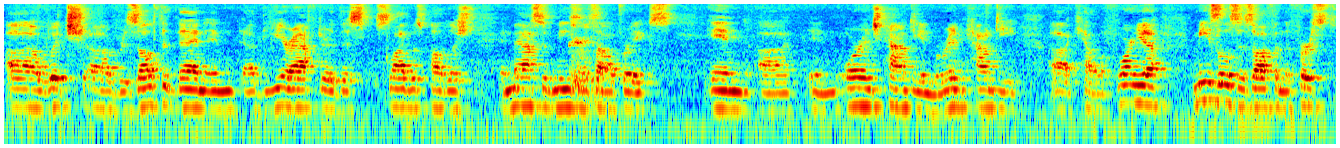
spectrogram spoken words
uh, which uh, resulted then in uh, the year after this slide was published in massive measles outbreaks in, uh, in Orange County and Marin County, uh, California. Measles is often the first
